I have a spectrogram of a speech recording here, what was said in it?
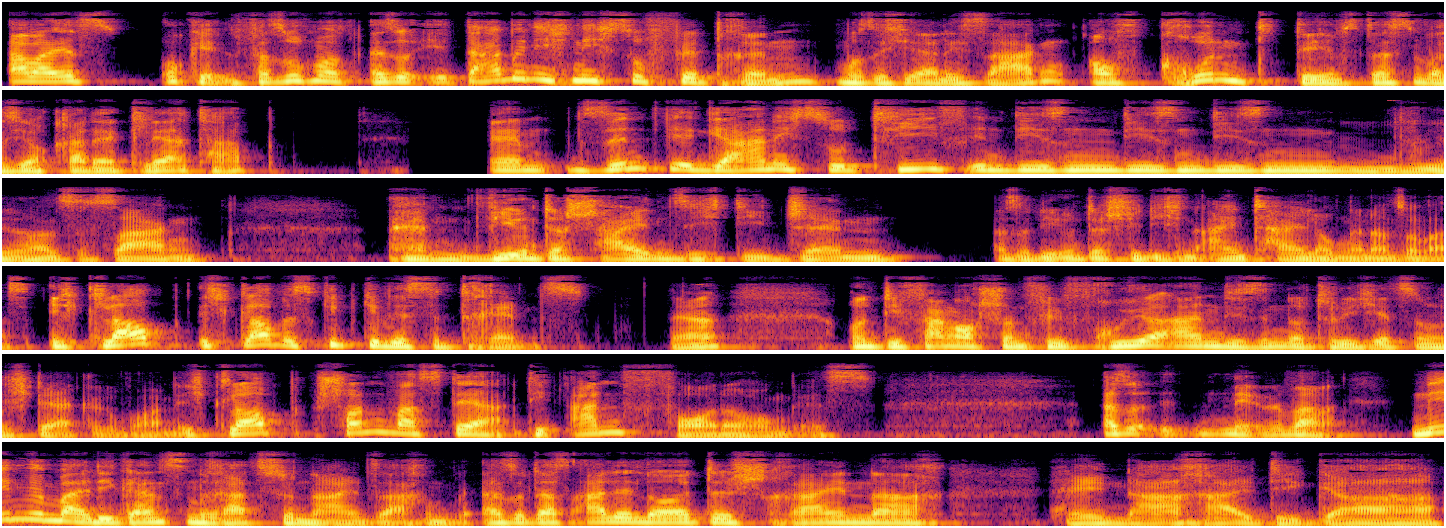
Aber jetzt, okay, versuchen wir, also da bin ich nicht so fit drin, muss ich ehrlich sagen. Aufgrund dessen, was ich auch gerade erklärt habe, ähm, sind wir gar nicht so tief in diesen, diesen, diesen, wie soll ich das sagen? Ähm, wie unterscheiden sich die Gen, also die unterschiedlichen Einteilungen und sowas? Ich glaube, ich glaube, es gibt gewisse Trends. Ja, und die fangen auch schon viel früher an, die sind natürlich jetzt noch stärker geworden. Ich glaube schon, was der, die Anforderung ist, also nee, warte, nehmen wir mal die ganzen rationalen Sachen. Also, dass alle Leute schreien nach, hey, nachhaltiger,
